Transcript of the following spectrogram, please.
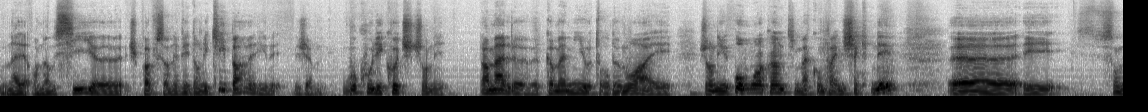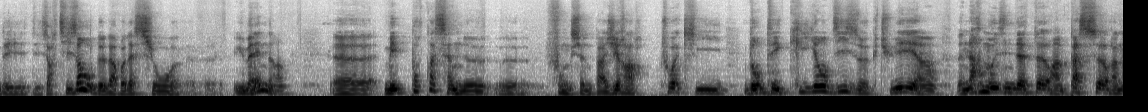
on, a, aussi, euh, je crois que vous en avez dans l'équipe, hein, j'aime beaucoup les coachs, j'en ai pas mal euh, comme amis autour de moi et j'en ai au moins un qui m'accompagne chaque année. Euh, et ce sont des, artisans de la relation humaine. Hein. Mais pourquoi ça ne fonctionne pas Gérard, toi qui, dont tes clients disent que tu es un, harmonisateur, un passeur, un,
